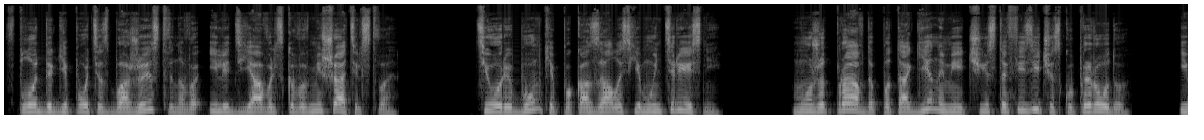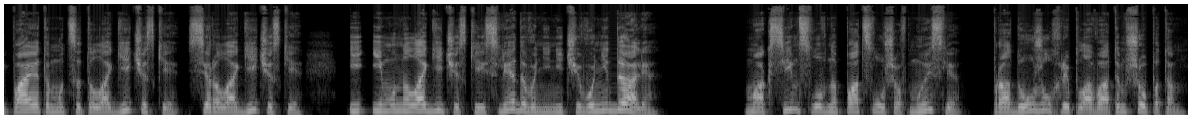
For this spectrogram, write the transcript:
вплоть до гипотез божественного или дьявольского вмешательства. Теория Бумки показалась ему интересней. Может, правда, патоген имеет чисто физическую природу, и поэтому цитологические, серологические и иммунологические исследования ничего не дали. Максим, словно подслушав мысли, продолжил хрипловатым шепотом.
